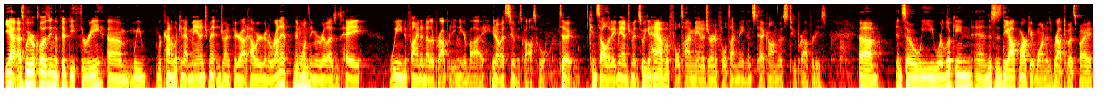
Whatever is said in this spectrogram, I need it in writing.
Yeah, as we were closing the 53, um, we were kind of looking at management and trying to figure out how we were going to run it. And one Mhm. thing we realized is, hey, we need to find another property nearby, you know, as soon as possible to consolidate management so we can have a full time manager and a full time maintenance tech on those two properties. Um, and so we were looking, and this is the off market one, it was brought to us by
